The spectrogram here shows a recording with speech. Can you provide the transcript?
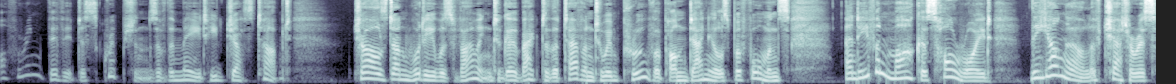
offering vivid descriptions of the maid he'd just tupped. Charles Dunwoody was vowing to go back to the tavern to improve upon Daniel's performance, and even Marcus Holroyd, the young Earl of Chatteris,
